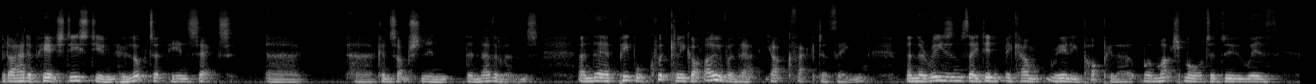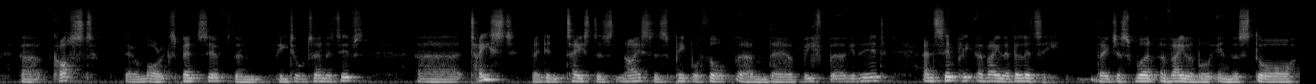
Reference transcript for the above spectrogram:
But I had a PhD student who looked at the insect uh, uh, consumption in the Netherlands. And there, people quickly got over that yuck factor thing. And the reasons they didn't become really popular were much more to do with uh, cost. They were more expensive than meat alternatives. Uh, taste, they didn't taste as nice as people thought um, their beef burger did. And simply availability. They just weren't available in the store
